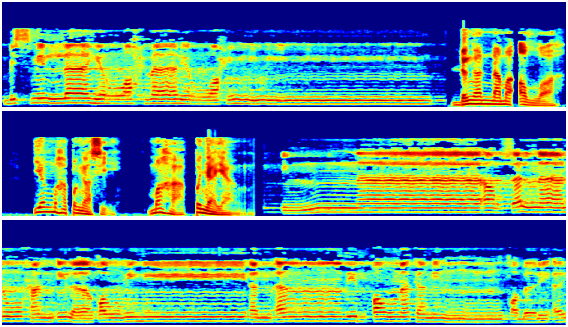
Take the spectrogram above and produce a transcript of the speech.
Bismillahirrahmanirrahim. Dengan nama Allah yang Maha Pengasih, Maha Penyayang. Inna arsalna Nuhan ila qawmihi an anzir qawmaka min qabli an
